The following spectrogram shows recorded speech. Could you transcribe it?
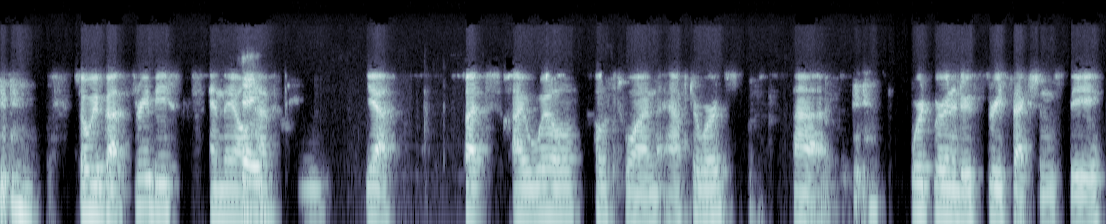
so we've got three beasts and they all hey. have, yeah, but I will post one afterwards. Uh, we're we're going to do three sections: the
